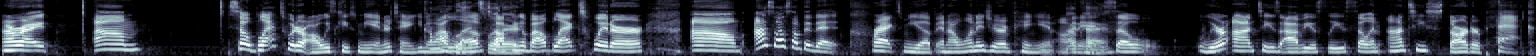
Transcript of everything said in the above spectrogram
All right. Um, so Black Twitter always keeps me entertained. You know, Come I love Twitter. talking about Black Twitter. Um, I saw something that cracked me up and I wanted your opinion on Okay. it. So we're aunties, obviously. So an auntie starter pack.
